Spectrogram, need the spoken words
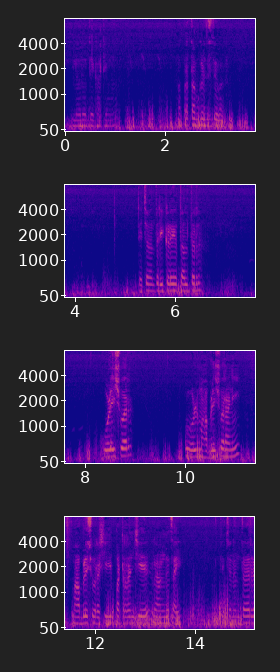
ब्लर होते काठी म्हणून. हा प्रतापगड दिसतोय बघा. त्याच्यानंतर इकडे येताल तर कोळेश्वर ओल्ड महाबळेश्वर आणि महाबळेश्वर अशी पठारांची रांगच आहे. त्याच्यानंतर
